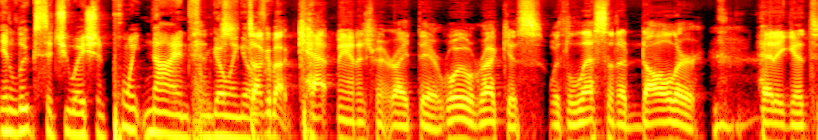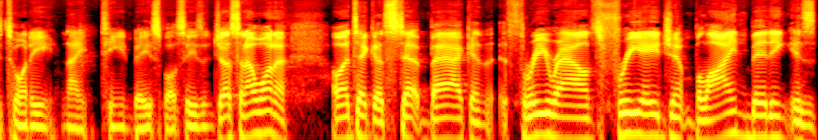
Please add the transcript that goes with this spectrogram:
in Luke's situation 0.9 from going Talk over. Talk about cap management right there. Royal Ruckus with less than a dollar heading into 2019 baseball season. Justin, I want to I want to take a step back and three rounds free agent blind bidding is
